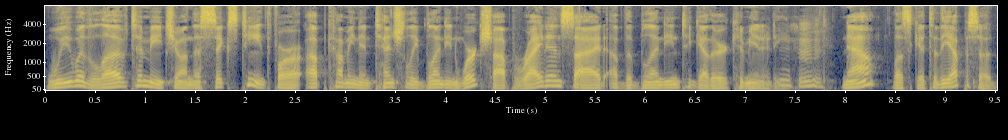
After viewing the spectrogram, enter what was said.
We would love to meet you on the 16th for our upcoming intentionally blending workshop right inside of the blending together community. Mm-hmm. Now, let's get to the episode.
